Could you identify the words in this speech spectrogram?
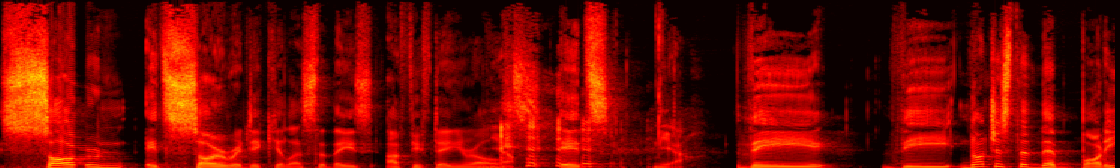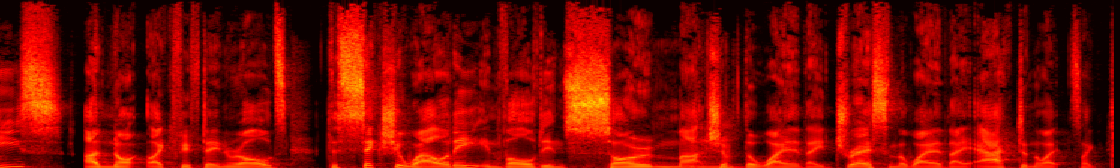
so it's so ridiculous that these are 15 year olds. It's Yeah. the the not just that their bodies are not like 15 year olds the sexuality involved in so much hmm. of the way they dress and the way they act and the way it's like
